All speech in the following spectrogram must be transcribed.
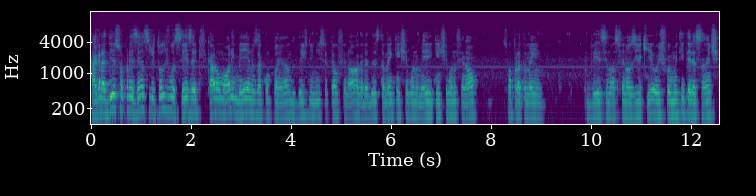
Agradeço a presença de todos vocês aí que ficaram uma hora e meia nos acompanhando desde o início até o final. Agradeço também quem chegou no meio e quem chegou no final, só para também ver esse nosso finalzinho aqui. Hoje foi muito interessante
